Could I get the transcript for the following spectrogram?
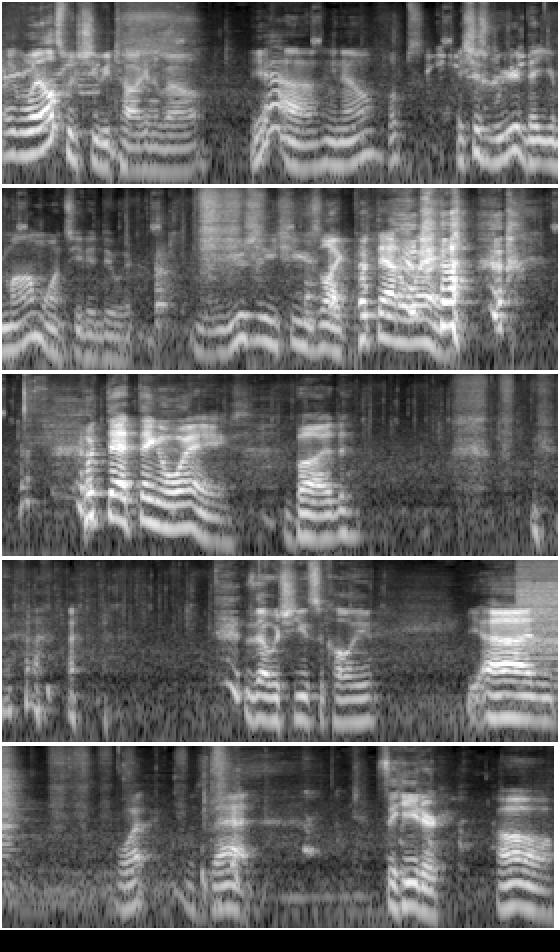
like, what else would she be talking about? yeah, you know. Whoops. It's just weird that your mom wants you to do it. Usually she's like, put that away. put that thing away, bud. Is that what she used to call you? Uh, what was that? It's a heater. Oh,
